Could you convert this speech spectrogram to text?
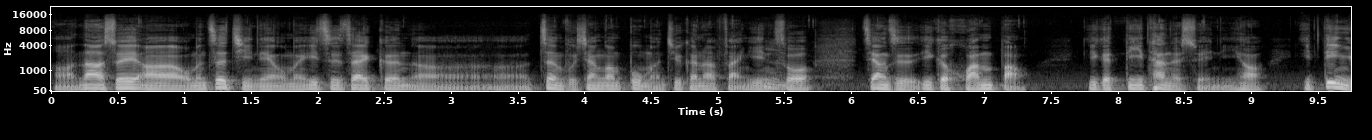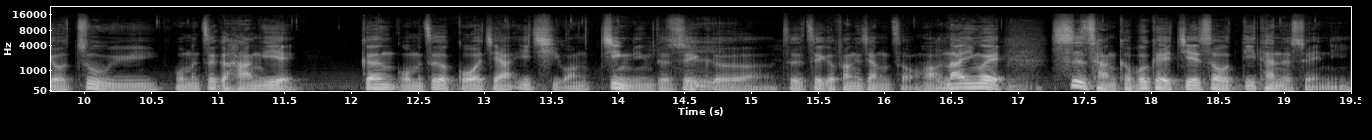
啊，那所以啊，我们这几年我们一直在跟呃政府相关部门去跟他反映说，这样子一个环保、一个低碳的水泥哈。一定有助于我们这个行业跟我们这个国家一起往净零的这个这这个方向走哈。那因为市场可不可以接受低碳的水泥，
